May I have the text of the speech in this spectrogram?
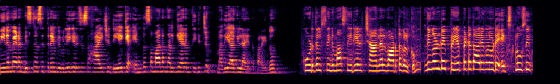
മീനമ്മയുടെ ബിസിനസ് ഇത്രയും വിപുലീകരിച്ച് സഹായിച്ച ദിയയ്ക്ക് എന്ത് സമ്മാനം നൽകിയാലും തിരിച്ചും മതിയാകില്ല എന്ന് പറയുന്നു. കൂടുതൽ സിനിമ സീരിയൽ ചാനൽ വാർത്തകൾക്കും നിങ്ങളുടെ പ്രിയപ്പെട്ട താരങ്ങളുടെ എക്സ്ക്ലൂസീവ്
